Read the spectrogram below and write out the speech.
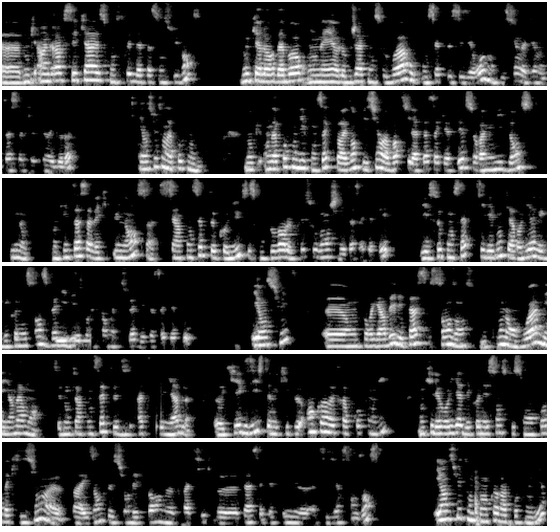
Euh, donc un graphe CK se construit de la façon suivante. Donc alors d'abord on met l'objet à concevoir ou concept C0, donc ici on va dire une tasse à café rigolote, et ensuite on approfondit. Donc, on approfondit le concept. Par exemple, ici, on va voir si la tasse à café sera munie d'anse ou non. Donc, une tasse avec une anse, c'est un concept connu. C'est ce qu'on peut voir le plus souvent chez les tasses à café. Et ce concept, il est donc à relier avec des connaissances validées formes actuelles des tasses à café. Et ensuite, euh, on peut regarder les tasses sans anse. on en voit, mais il y en a moins. C'est donc un concept dit atteignable euh, qui existe, mais qui peut encore être approfondi donc, il est relié à des connaissances qui sont en cours d'acquisition, euh, par exemple sur des formes pratiques de tasse à café à saisir sans anse. Et ensuite, on peut encore approfondir.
